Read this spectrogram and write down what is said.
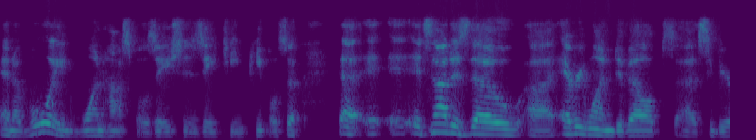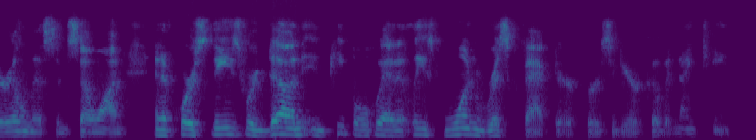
and avoid one hospitalization is 18 people. So uh, it, it's not as though uh, everyone develops uh, severe illness and so on. And of course, these were done in people who had at least one risk factor for severe COVID 19.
